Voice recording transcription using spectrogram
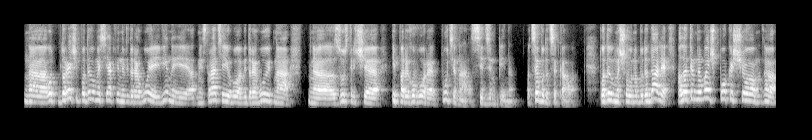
На от до речі, подивимося, як він відреагує, і він, і адміністрація його відреагують на е, зустріч і переговори Путіна з Сі Цзінпіном. Оце буде цікаво. Подивимося, що воно буде далі. Але тим не менш, поки що е,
